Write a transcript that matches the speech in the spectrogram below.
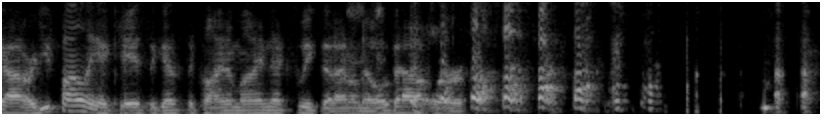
Scott, are you filing a case against a client of mine next week that I don't know about? Or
